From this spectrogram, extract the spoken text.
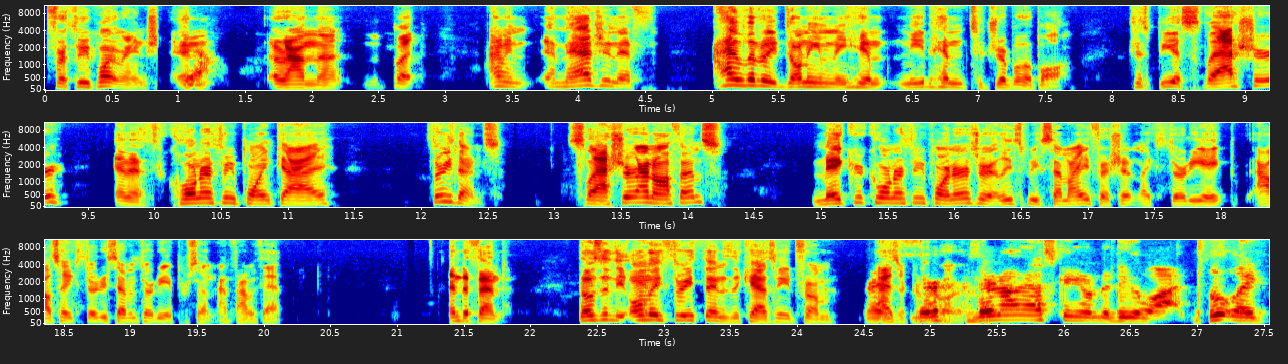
for three point range, and Yeah. around the. But I mean, imagine if I literally don't even need him need him to dribble the ball. Just be a slasher and a corner three point guy. Three things: slasher on offense, make your corner three pointers or at least be semi efficient, like 38. I'll take 37, 38%. I'm fine with that. And defend. Those are the only three things the Cavs need from right. Isaac They're they're not asking him to do a lot. like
